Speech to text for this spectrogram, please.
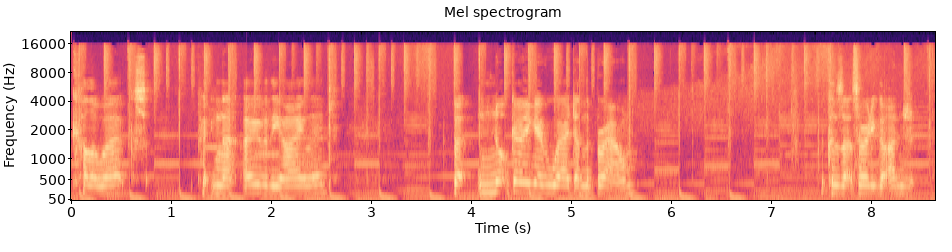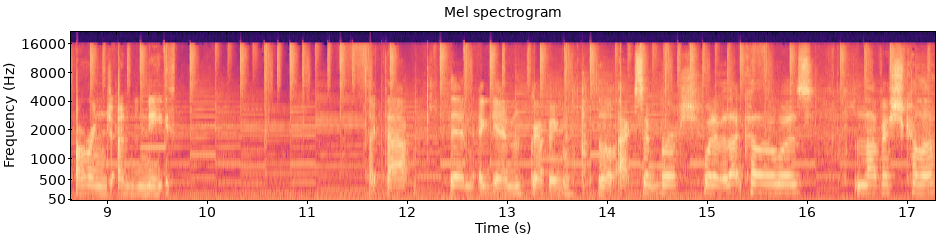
Colourworks, putting that over the eyelid, but not going over where I've done the brown, because that's already got orange underneath, like that. Then again, grabbing a little accent brush, whatever that colour was, lavish colour,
